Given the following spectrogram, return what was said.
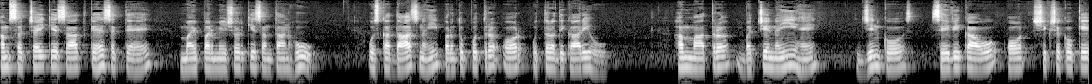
हम सच्चाई के साथ कह सकते हैं, मैं परमेश्वर की संतान हूँ। उसका दास नहीं, परंतु पुत्र और उत्तराधिकारी हो। हम मात्र बच्चे नहीं हैं, जिनको सेविकाओं और शिक्षकों के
